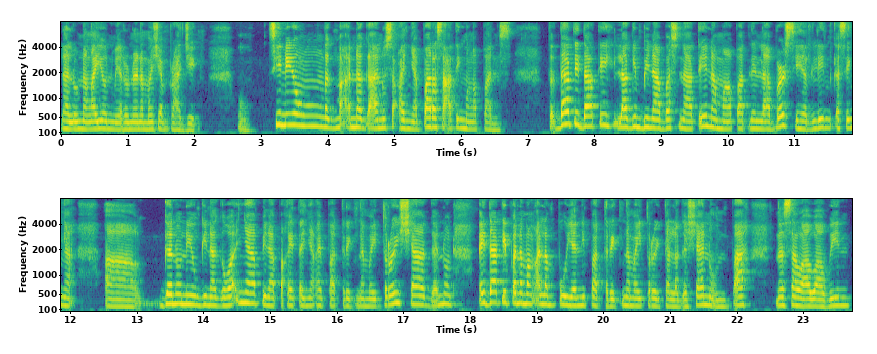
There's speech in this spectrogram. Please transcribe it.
Lalo na ngayon, meron na naman siyang project. Oh. Sino yung nag, nag-ano sa kanya para sa ating mga fans? Dati-dati, laging binabas natin ng mga patlin lovers si Herlin kasi nga uh, ganun yung ginagawa niya, pinapakita niya kay Patrick na may Troy siya, ganun. Ay dati pa namang alam po yan ni Patrick na may Troy talaga siya noon pa na sa Wawawin.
